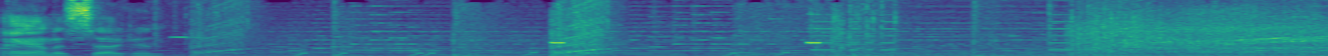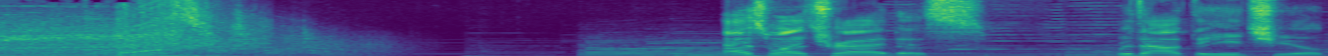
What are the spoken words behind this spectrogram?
Hang on a second. I just want to try this without the heat shield.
